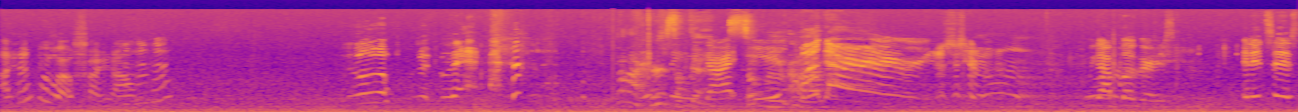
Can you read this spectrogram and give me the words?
I think they were upside down. Mm-hmm. I heard something. We got something boogers. we got boogers, and it says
